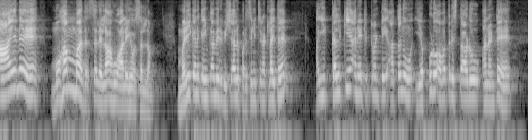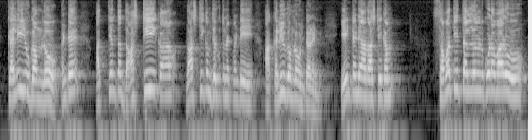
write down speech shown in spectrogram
ఆయనే మొహమ్మద్ సలెలాహు అలహి వసల్లం. మరి కనుక ఇంకా మీరు విషయాలు పరిశీలించినట్లయితే ఈ కల్కి అనేటటువంటి అతను ఎప్పుడు అవతరిస్తాడు అని అంటే కలియుగంలో అంటే అత్యంత దాష్టీక దాష్టీకం జరుగుతున్నటువంటి ఆ కలియుగంలో ఉంటారండి. ఏంటండి ఆ దాష్టీకం? సవతి తల్లులను కూడా వారు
